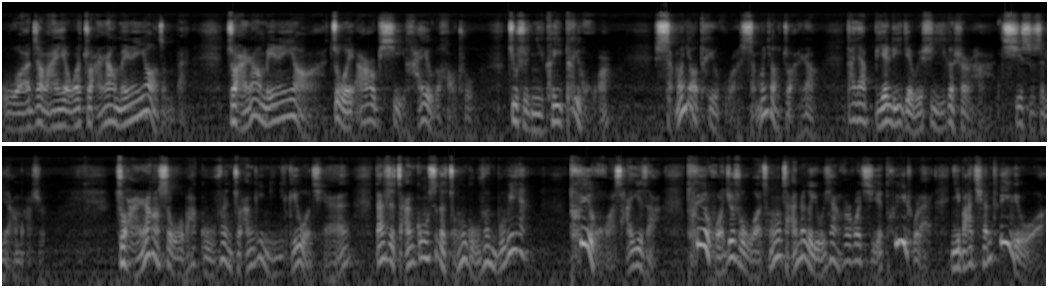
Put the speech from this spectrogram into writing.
我这玩意儿我转让没人要怎么办？转让没人要啊，作为 LP 还有个好处，就是你可以退伙。什么叫退伙？什么叫转让？大家别理解为是一个事儿哈，其实是两码事儿。转让是我把股份转给你，你给我钱，但是咱公司的总股份不变。退伙啥意思啊？退伙就是我从咱这个有限合伙企业退出来，你把钱退给我，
